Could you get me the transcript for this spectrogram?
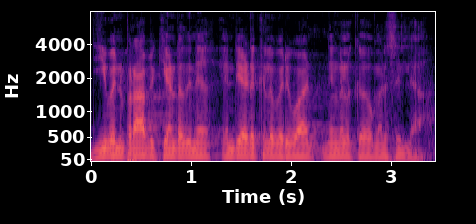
ജീവൻ പ്രാപിക്കേണ്ടതിന് എന്റെ അടുക്കൽ വരുവാൻ നിങ്ങൾക്ക് മനസ്സില്ല.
